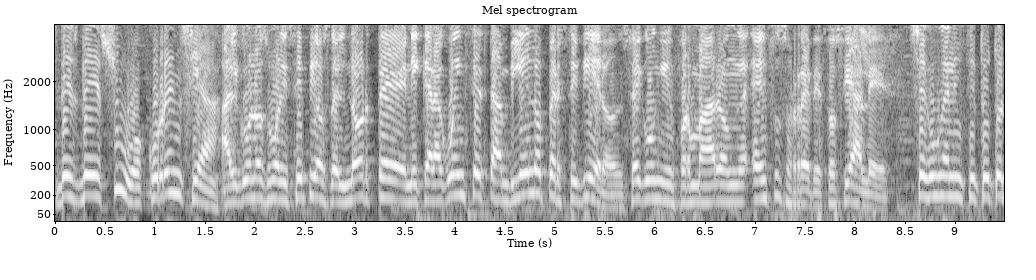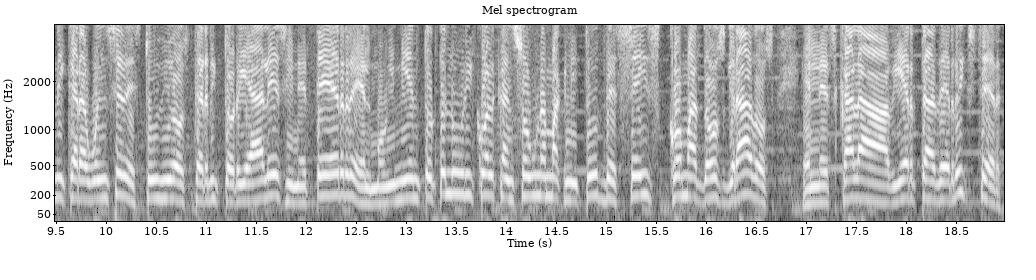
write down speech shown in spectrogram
desde su ocurrencia. Algunos municipios del norte nicaragüense también lo percibieron, según informaron en sus redes sociales. Según el Instituto Nicaragüense de Estudios Territoriales, INETER, el movimiento telúrico alcanzó una magnitud de 6,2 grados en la escala abierta de Richter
